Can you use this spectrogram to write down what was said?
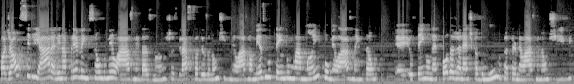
pode auxiliar ali na prevenção do melasma e das manchas. Graças a Deus eu não tive melasma, mesmo tendo uma mãe com melasma, então é, eu tenho né, toda a genética do mundo para ter melasma e não tive.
